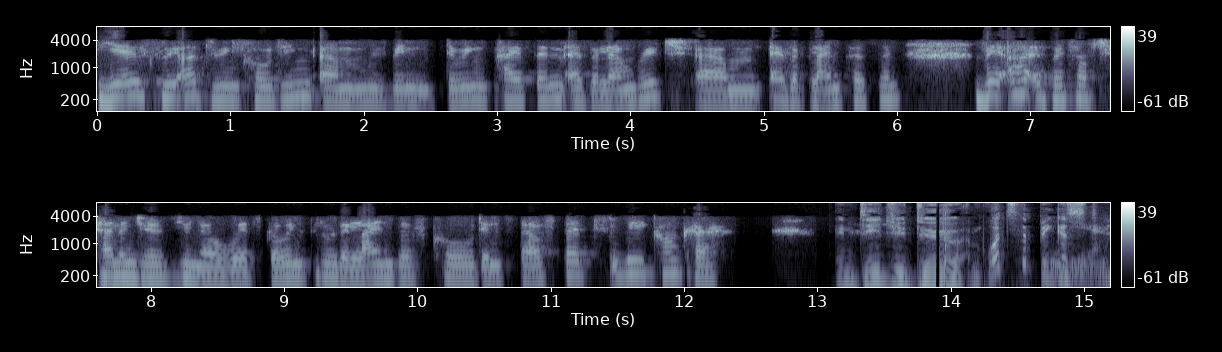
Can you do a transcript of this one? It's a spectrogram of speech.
Yes, we are doing coding. Um, we've been doing Python as a language um, as a blind person. There are a bit of challenges, you know, with going through the lines of code and stuff, but we conquer. Indeed, you do. What's the biggest yeah.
